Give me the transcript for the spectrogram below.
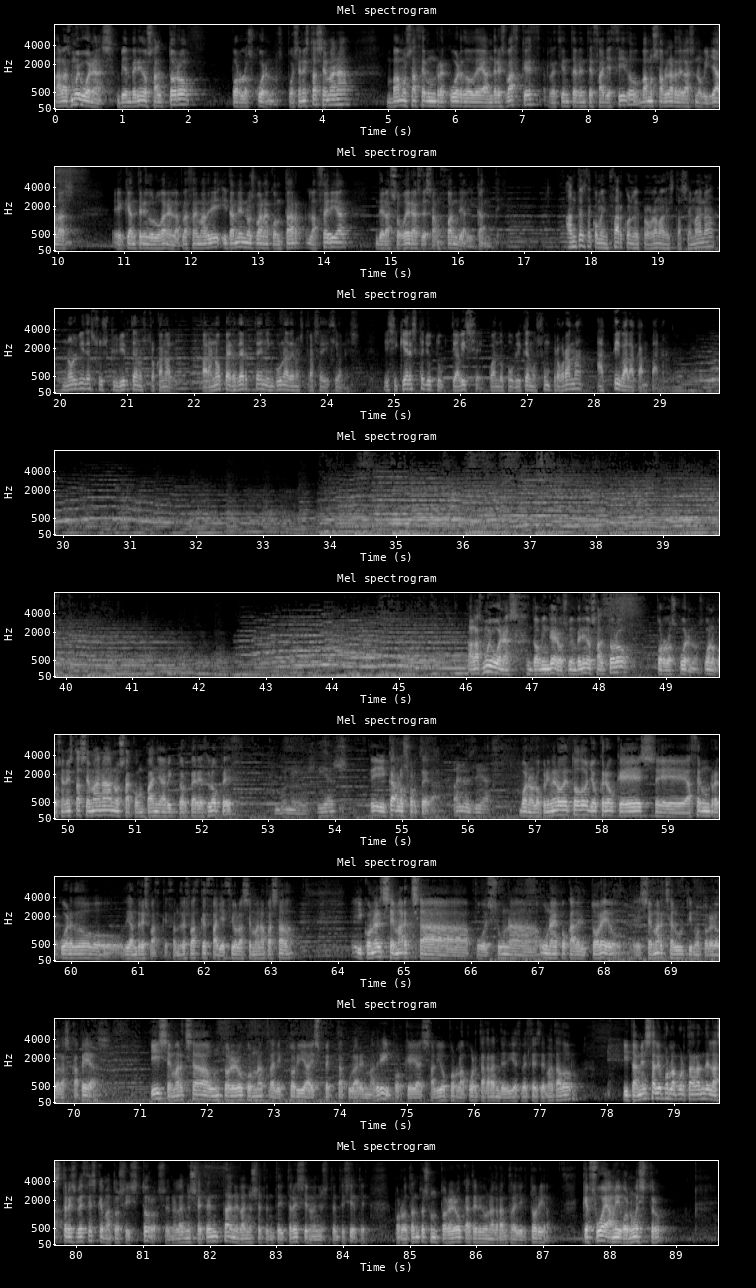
A las muy buenas, bienvenidos al toro por los cuernos. Pues en esta semana vamos a hacer un recuerdo de Andrés Vázquez, recientemente fallecido. Vamos a hablar de las novilladas eh, que han tenido lugar en la Plaza de Madrid y también nos van a contar la feria de las hogueras de San Juan de Alicante. Antes de comenzar con el programa de esta semana, no olvides suscribirte a nuestro canal para no perderte ninguna de nuestras ediciones. Y si quieres que YouTube te avise cuando publiquemos un programa, activa la campana. A las muy buenas, domingueros, bienvenidos al toro por los cuernos. Bueno, pues en esta semana nos acompaña Víctor Pérez López. Buenos días. Y Carlos Ortega. Buenos días. Bueno, lo primero de todo yo creo que es eh, hacer un recuerdo de Andrés Vázquez. Andrés Vázquez falleció la semana pasada y con él se marcha pues una, una época del toreo, eh, se marcha el último torero de las capeas y se marcha un torero con una trayectoria espectacular en Madrid, porque salió por la puerta grande diez veces de matador y también salió por la puerta grande las tres veces que mató seis toros, en el año 70, en el año 73 y en el año 77. Por lo tanto, es un torero que ha tenido una gran trayectoria, que fue amigo nuestro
